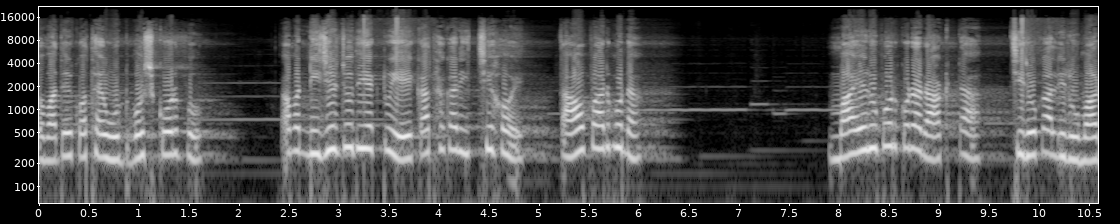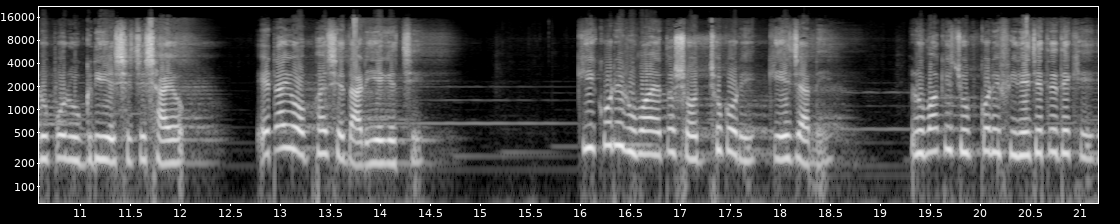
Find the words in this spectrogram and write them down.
তোমাদের কথায় উঠবোস করব? আমার নিজের যদি একটু একা থাকার ইচ্ছে হয়, তাও পারব না। মায়ের উপর করা রাগটা চিরকালই রুমার উপর উগড়িয়ে এসেছে সায়ক। এটাই অভ্যাসে দাঁড়িয়ে গেছে। কি করে রুমা এত সহ্য করে, কে জানে? রুমাকে চুপ করে ফিরে যেতে দেখে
